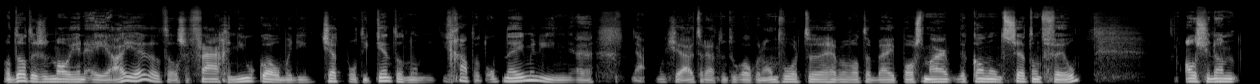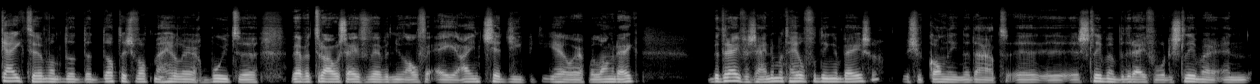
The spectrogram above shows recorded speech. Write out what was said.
Want dat is het mooie in AI, hè, dat als er vragen nieuw komen, die chatbot die kent dat nog niet, die gaat dat opnemen. Die nou, moet je uiteraard natuurlijk ook een antwoord eh, hebben wat erbij past, maar er kan ontzettend veel. Als je dan kijkt, hè, want dat, dat, dat is wat me heel erg boeit. eh, we hebben trouwens even, we hebben het nu over AI en ChatGPT, heel erg belangrijk. Bedrijven zijn er met heel veel dingen bezig. Dus je kan inderdaad, eh, slimme bedrijven worden slimmer en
